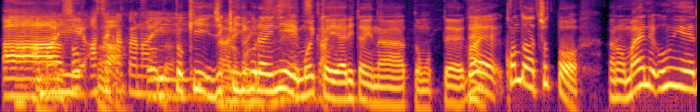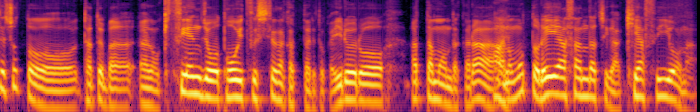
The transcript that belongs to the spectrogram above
あまり汗かかない時時期ぐらいにもう一回やりたいなと思って。で、はい。今度はちょっとあの前に運営でちょっと例えばあの喫煙所を統一してなかったりとかいろいろあったもんだから、はい。あのもっとレイヤーさんたちが来やすいような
